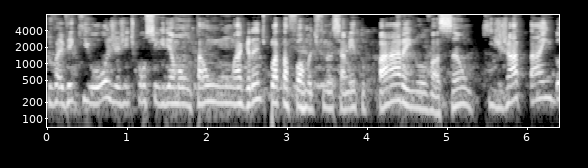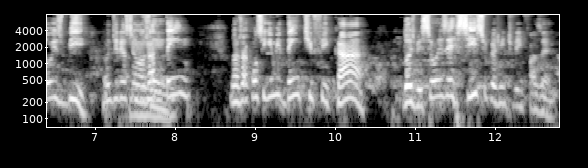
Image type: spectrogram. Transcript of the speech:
tu vai ver que hoje a gente conseguiria montar uma grande plataforma de financiamento para inovação que já está em 2 bi. Eu diria assim, nós já tem, nós já conseguimos identificar 2 bi. Esse é um exercício que a gente vem fazendo.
